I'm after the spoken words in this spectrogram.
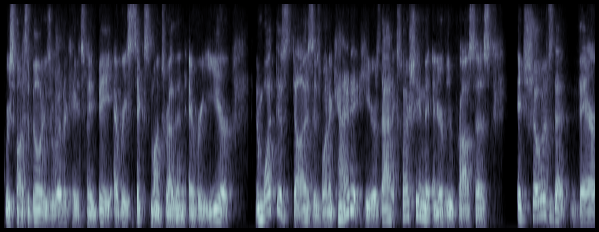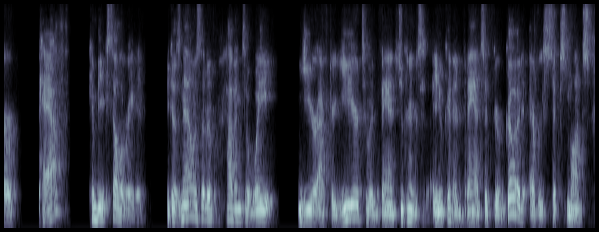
responsibilities or whatever the case may be every six months rather than every year. And what this does is when a candidate hears that, especially in the interview process, it shows that their path can be accelerated because now instead of having to wait year after year to advance, you can you can advance if you're good every six months.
